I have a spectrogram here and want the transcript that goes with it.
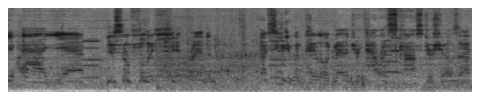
Yeah, yeah. You're so full of shit, Brandon. I've seen you when payload manager Alice Coster shows up.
